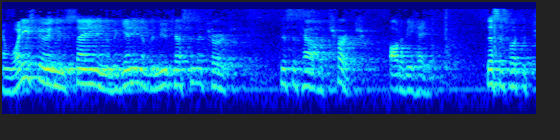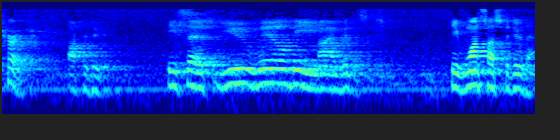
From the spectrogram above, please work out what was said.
And what he's doing is saying in the beginning of the New Testament church, this is how the church ought to behave. This is what the church ought to do. He says, You will be my witnesses. He wants us to do that.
